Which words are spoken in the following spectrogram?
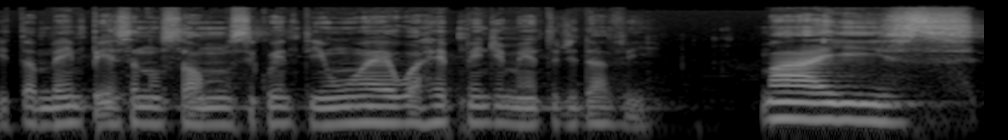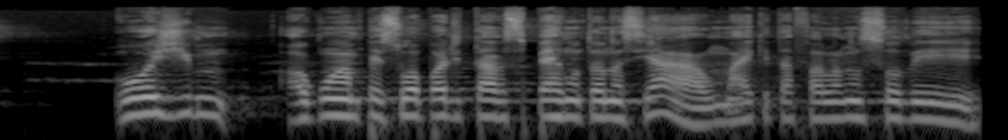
E também pensa no Salmo 51, é o arrependimento de Davi. Mas hoje alguma pessoa pode estar se perguntando assim: ah, o Mike está falando sobre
